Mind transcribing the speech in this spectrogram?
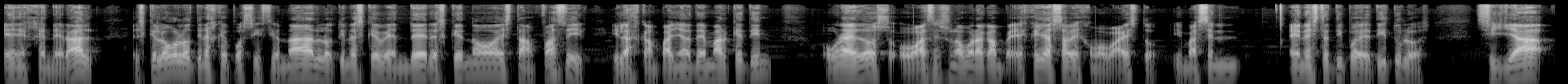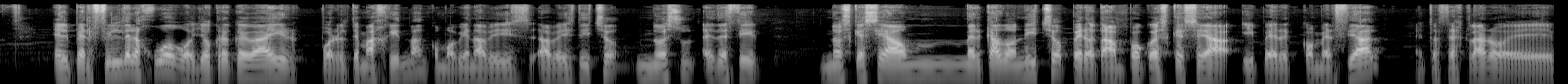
en general. Es que luego lo tienes que posicionar, lo tienes que vender, es que no es tan fácil. Y las campañas de marketing, o una de dos, o haces una buena campaña, es que ya sabes cómo va esto, y más en, en este tipo de títulos si ya el perfil del juego yo creo que va a ir por el tema Hitman, como bien habéis, habéis dicho, no es, es decir, no es que sea un mercado nicho, pero tampoco es que sea hiper comercial. Entonces, claro, eh,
